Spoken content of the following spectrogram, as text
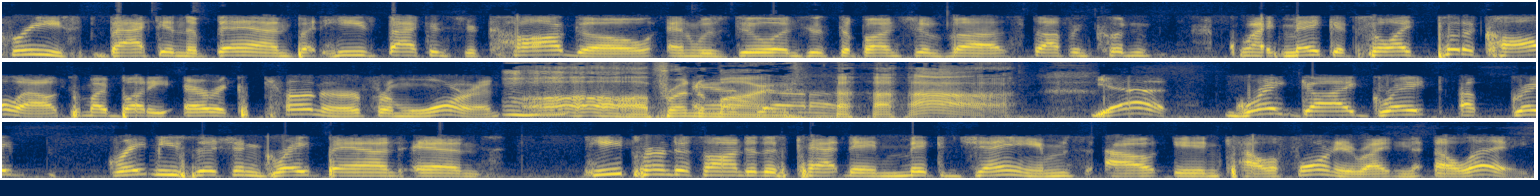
Priest back in the band, but he's back in Chicago and was doing just a bunch of uh, stuff and couldn't quite make it. So I put a call out to my buddy Eric Turner from Warrant. Oh, a friend of mine. uh, Yes, great guy, great, uh, great, great musician, great band, and he turned us on to this cat named Mick James out in California, right in L.A.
